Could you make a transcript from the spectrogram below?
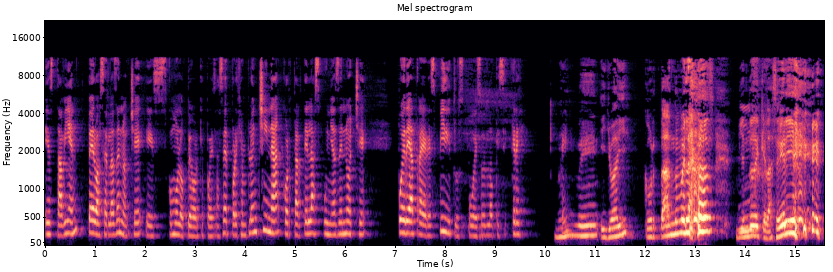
está bien, pero hacerlas de noche es como lo peor que puedes hacer. Por ejemplo, en China, cortarte las uñas de noche puede atraer espíritus, o eso es lo que se cree. No ¿ok? ven, y yo ahí cortándomelas, viendo de que la serie.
